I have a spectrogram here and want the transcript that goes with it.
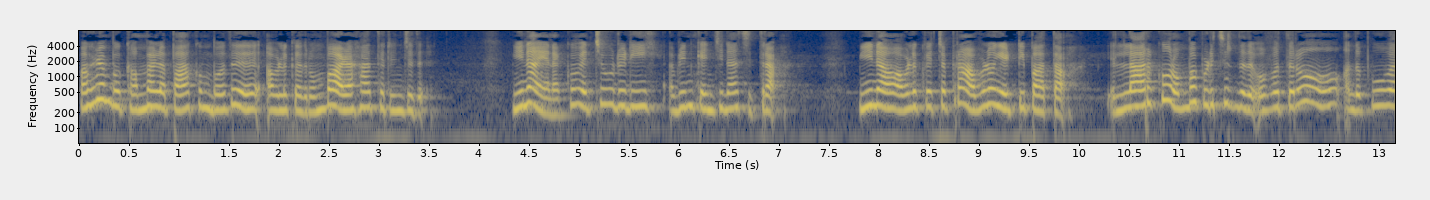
மகிழம்பு கம்மலை பார்க்கும்போது அவளுக்கு அது ரொம்ப அழகாக தெரிஞ்சுது. மீனா எனக்கும் வச்சு விடுடி அப்படின்னு கெஞ்சினா சித்ரா. மீனா அவளுக்கு வச்சப்புறம் அவளும் எட்டி பார்த்தா. எல்லாருக்கும் ரொம்ப பிடிச்சிருந்தது. ஒவ்வொருத்தரும் அந்த பூவை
